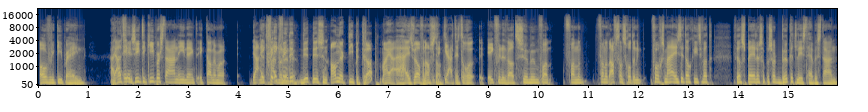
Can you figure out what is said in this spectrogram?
over de keeper heen. Ja, Ja, dat je ziet die keeper staan en je denkt, ik kan hem er... Ja, Dit ik, ik vind dit, dit dus een ander type trap. Maar ja, hij is wel van afstand. Ja, het is toch, ik vind het wel het summum van, van, van het afstandsschot. En ik, volgens mij is dit ook iets wat veel spelers op een soort bucketlist hebben staan.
